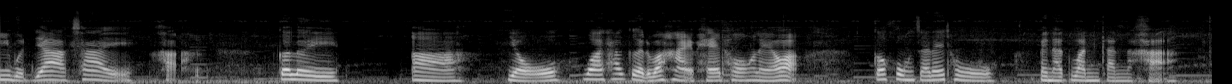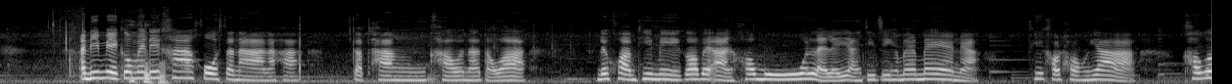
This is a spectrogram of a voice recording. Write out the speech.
มีบุตรยากใช่ค่ะ ก็เลยอ่าเดี๋ยวว่าถ้าเกิดว่าหายแพ้ท้องแล้วอะก็คงจะได้โทรไปนัดวันกันนะคะ อันนี้เมย์ก็ไม่ได้ค่าโฆษณานะคะ กับทางเขานะ แต่ว่าด้วยความที่เมย์ก็ไปอ่านข้อมูลหลาย ๆ อย่างจริง ๆ แม่ ๆ เนี่ย ที่เขาท้องยากอะเขาก็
